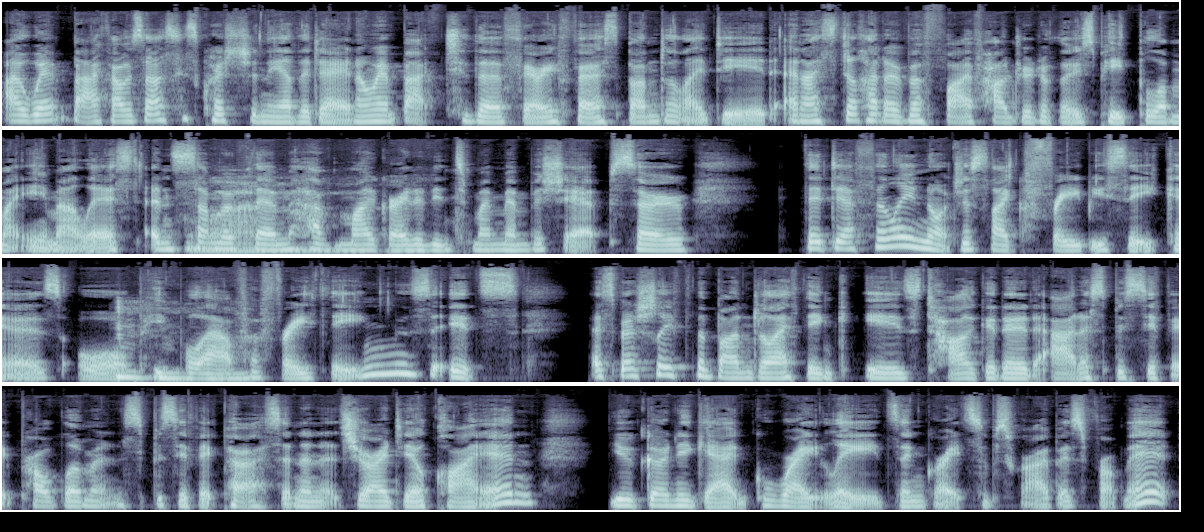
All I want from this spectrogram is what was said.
I went back. I was asked this question the other day and I went back to the very first bundle I did and I still had over 500 of those people on my email list and some wow. of them have migrated into my membership. So they're definitely not just like freebie seekers or mm-hmm. people out for free things. It's especially if the bundle I think is targeted at a specific problem and a specific person and it's your ideal client, you're going to get great leads and great subscribers from it.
